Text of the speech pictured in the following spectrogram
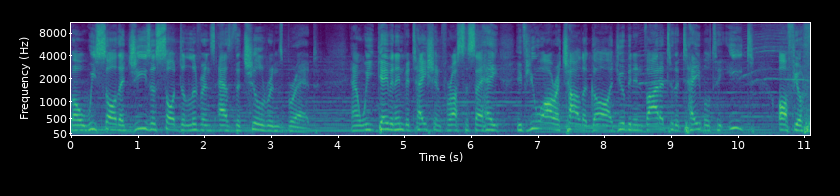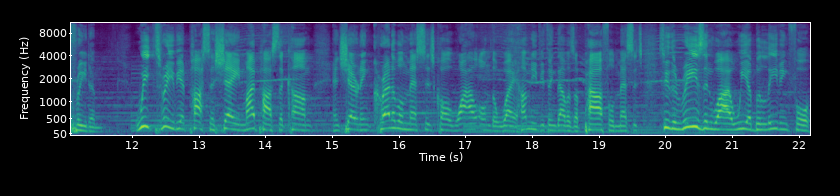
But we saw that Jesus saw deliverance as the children's bread and we gave an invitation for us to say, hey, if you are a child of God, you've been invited to the table to eat off your freedom. Week three, we had Pastor Shane, my pastor, come and share an incredible message called While on the Way. How many of you think that was a powerful message? See, the reason why we are believing for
